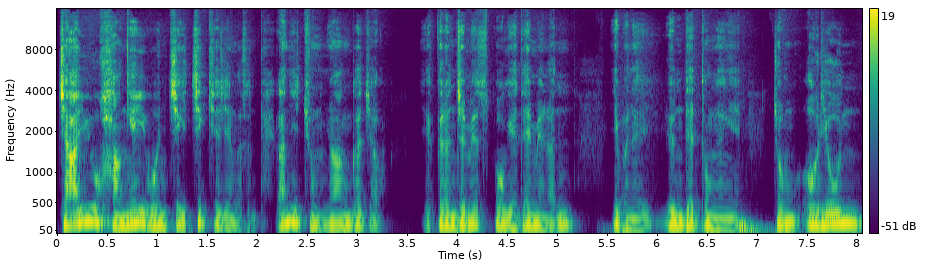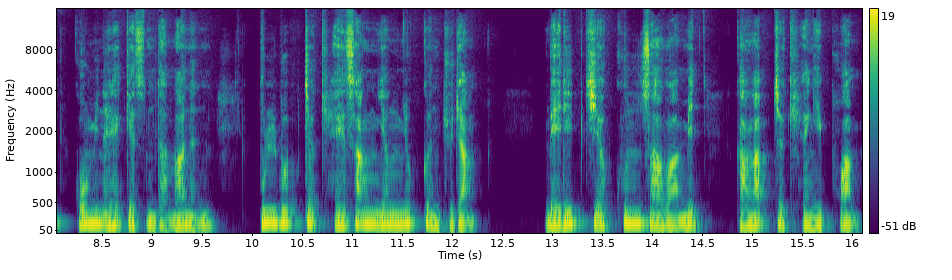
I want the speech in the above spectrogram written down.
자유항해의 원칙이 지켜지는 것은 대단히 중요한 거죠. 예, 그런 점에서 보게 되면 이번에 윤 대통령이 좀 어려운 고민을 했겠습니다마는 불법적 해상 영유권 주장 매립지역 군사화 및 강압적 행위 포함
